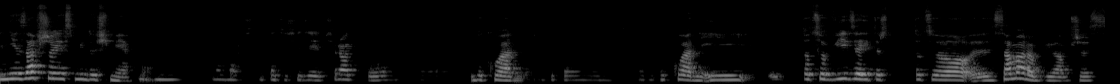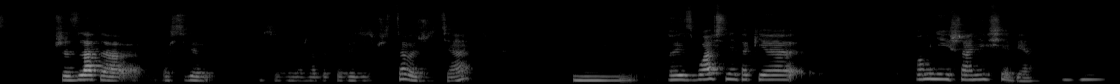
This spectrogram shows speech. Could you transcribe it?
nie zawsze jest mi do śmiechu. No właśnie, to co się dzieje w środku, to Dokładnie. zupełnie inna historia. Dokładnie. I to, co widzę, i też to, co y, sama robiłam przez, przez lata, właściwie myślę, że można by powiedzieć przez całe życie, mm, to jest właśnie takie pomniejszanie siebie. Mhm.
